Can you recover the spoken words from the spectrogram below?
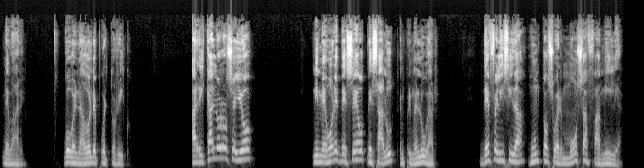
Nevares, gobernador de Puerto Rico. A Ricardo Rosselló, mis mejores deseos de salud en primer lugar, de felicidad junto a su hermosa familia,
